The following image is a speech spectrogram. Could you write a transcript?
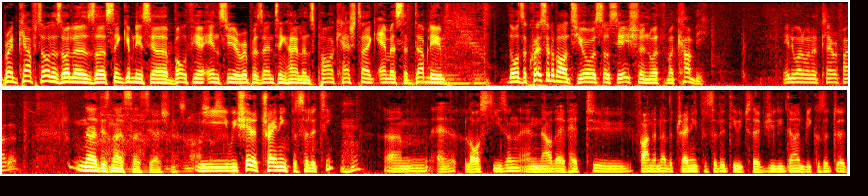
Brad Kaftel as well as uh, St. Gibney's here, both here in studio representing Highlands Park. Hashtag MSW. There was a question about your association with Maccabi. Anyone want to clarify that? No, there's no association. There's no we association. we shared a training facility mm-hmm. um, uh, last season, and now they've had to find another training facility, which they've duly done because it, it,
